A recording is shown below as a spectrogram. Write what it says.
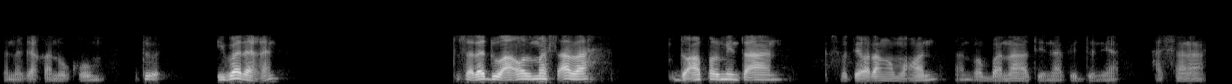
penegakan hukum. Itu ibadah kan terus ada doa ul masalah doa permintaan. Seperti orang memohon kan Rabbana atina fid dunya hasanah.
